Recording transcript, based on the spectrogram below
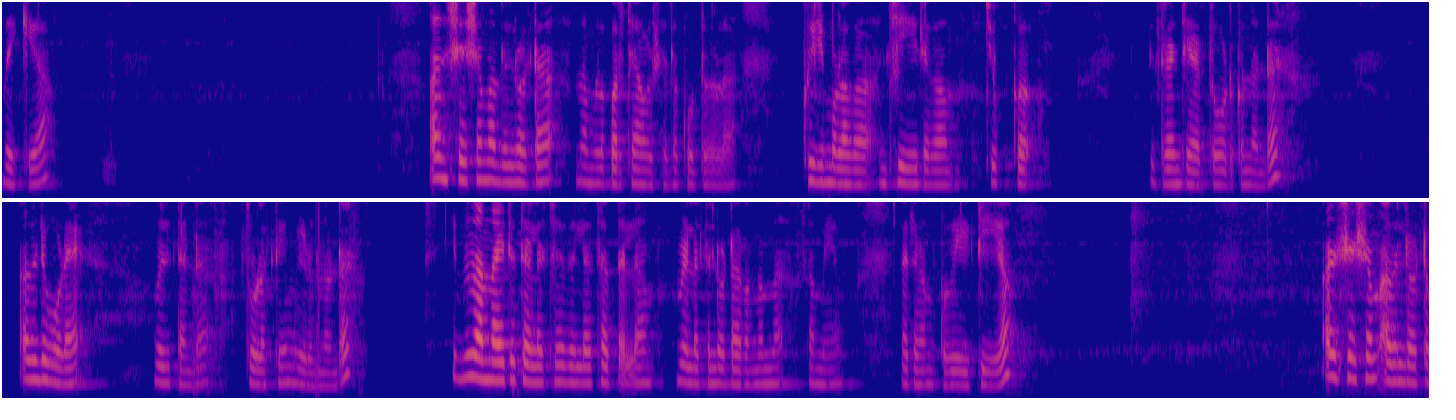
വയ്ക്കുക. അതിനുശേഷം അതിലോട്ട് നമ്മൾ കുറച്ച് ഔഷധക്കൂട്ടുകൾ കുരുമുളക് ജീരകം ചുക്ക് ഇത്രയും ചേർത്ത് കൊടുക്കുന്നുണ്ട്. അതിന്റെ കൂടെ ഒരു തണ്ട് തുളസിയും ഇടുന്നുണ്ട്. ഇത് നന്നായിട്ട് തിളച്ചതിൽ സത്തെല്ലാം വെള്ളത്തിലോട്ട് ഇറങ്ങുന്ന സമയം വരെ നമുക്ക് വെയിറ്റ് ചെയ്യാം. അതിനുശേഷം അതിലോട്ട്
